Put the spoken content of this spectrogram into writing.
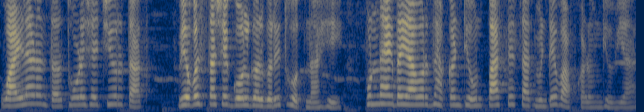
वाळल्यानंतर थोडेसे चिरतात. व्यवस्थाशे गोल गरगरीत होत नाही. पुन्हा एकदा यावर झाकण ठेवून पाच ते सात मिनिटे वाफ काढून घेऊयात.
